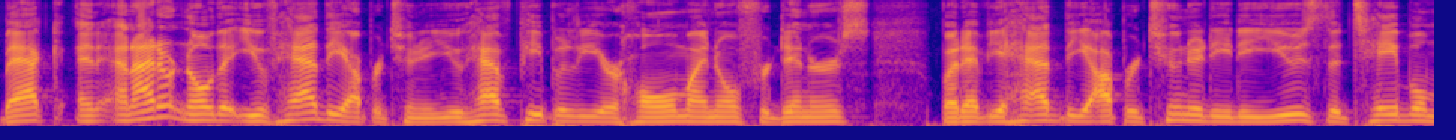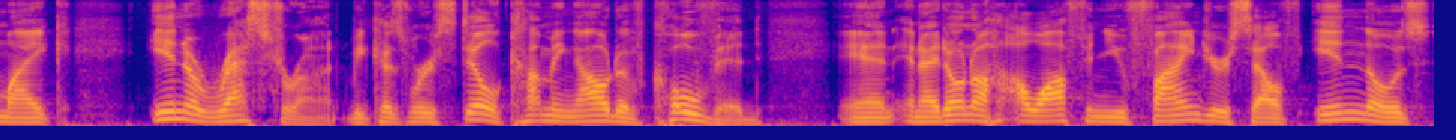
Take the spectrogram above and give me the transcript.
back. And, and I don't know that you've had the opportunity. You have people to your home, I know, for dinners, but have you had the opportunity to use the table mic in a restaurant? Because we're still coming out of COVID. And, and I don't know how often you find yourself in those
